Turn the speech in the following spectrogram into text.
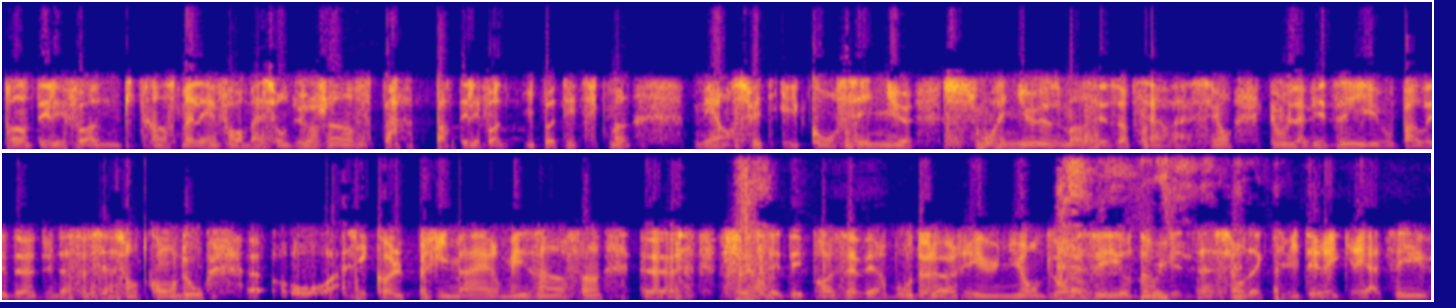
prend le téléphone puis transmet l'information d'urgence par, par téléphone hypothétiquement, mais ensuite il consigne soigneusement ses observations. Puis vous l'avez dit, vous parlez d'une association de condos. Euh, à l'école primaire, mes enfants euh, faisaient des procès-verbaux de leurs réunions de loisirs, d'organisation d'activités récréatives.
